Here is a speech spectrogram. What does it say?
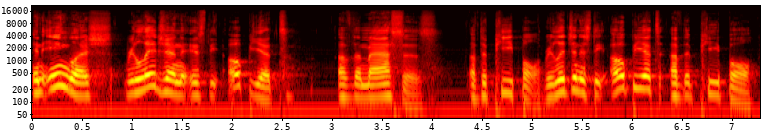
in English, religion is the opiate of the masses, of the people. Religion is the opiate of the people.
